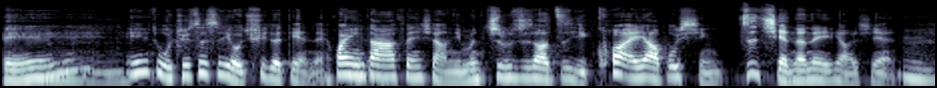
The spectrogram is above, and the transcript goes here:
哎哎、嗯欸，我觉得这是有趣的点呢。欢迎大家分享，你们知不知道自己快要不行之前的那一条线？嗯，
